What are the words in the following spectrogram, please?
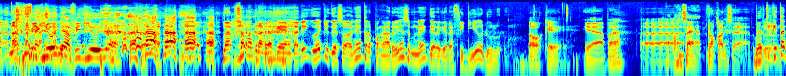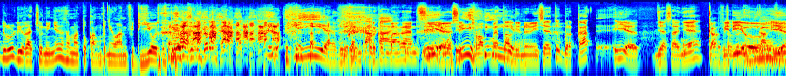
Nanti Videonya, videonya. Nah sama berangkat kayak yang tadi gue juga soalnya terpengaruhnya sebenarnya gara-gara video dulu. Oke. Ya apa? Eh, Rock konser. Rock konser. Berarti kita dulu diracuninya sama tukang penyewaan video sebenarnya. iya, bukan kakak. Perkembangan si Iya. musik rock metal di Iya. Indonesia itu berkat Iya. jasanya Kang video. Kang Iya, video,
